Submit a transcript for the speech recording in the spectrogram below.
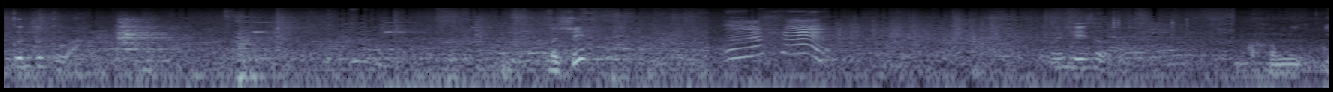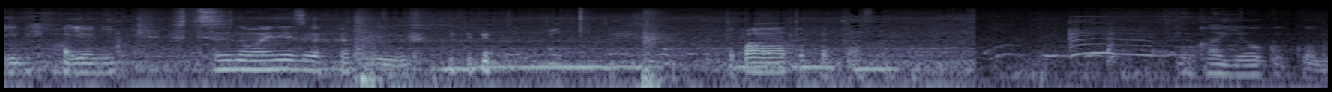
ゥクトゥクはおいしい？うん美味しそうここみエビマヨに普通のマヨネーズがかかってる。とパーッとかかってますおはようここま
